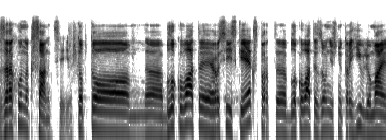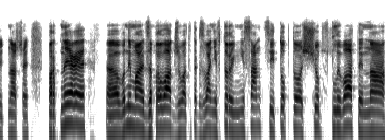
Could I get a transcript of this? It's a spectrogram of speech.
за рахунок санкцій, тобто е, блокувати російський експорт, блокувати зовнішню торгівлю мають наші партнери. Вони мають запроваджувати так звані вторинні санкції, тобто, щоб впливати на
